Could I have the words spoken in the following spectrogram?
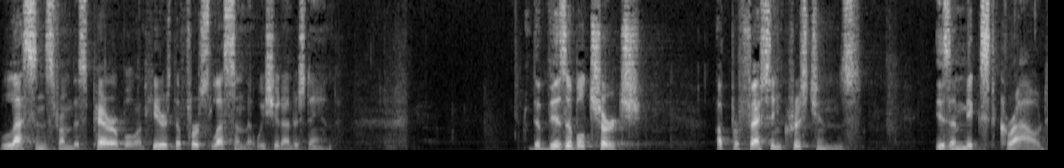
lessons from this parable. And here's the first lesson that we should understand the visible church of professing Christians is a mixed crowd.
